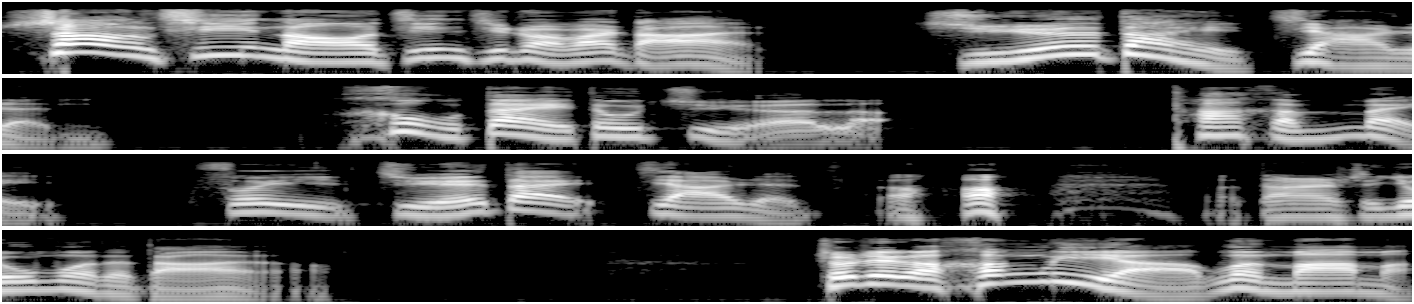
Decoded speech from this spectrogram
上期脑筋急转弯答案：绝代佳人，后代都绝了，她很美，所以绝代佳人啊，当然是幽默的答案啊。说这个亨利啊，问妈妈：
